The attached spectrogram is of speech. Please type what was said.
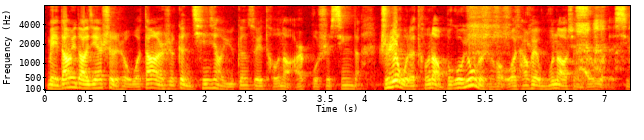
每当遇到一件事的时候，我当然是更倾向于跟随头脑，而不是心的。只有我的头脑不够用的时候，我才会无脑选择我的心。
